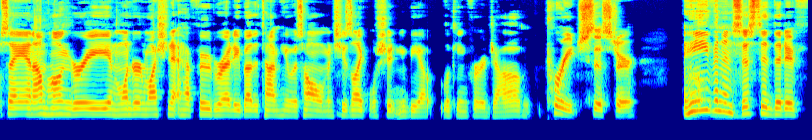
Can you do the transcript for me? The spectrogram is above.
saying I'm hungry and wondering why she didn't have food ready by the time he was home and she's like, "Well, shouldn't you be out looking for a job?" Preach, sister. And He even Oh. insisted that if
